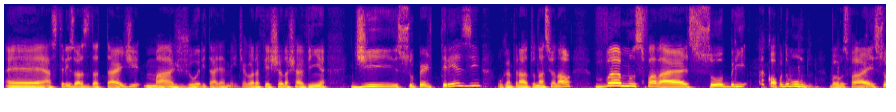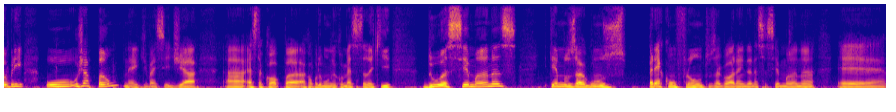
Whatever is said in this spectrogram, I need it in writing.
é, às 3 horas da tarde, majoritariamente. Agora fechando a chavinha de Super 13, o Campeonato Nacional, vamos falar sobre a Copa do Mundo. Vamos falar sobre o, o Japão, né, que vai sediar a, esta Copa, a Copa do Mundo que começa daqui duas semanas. E temos alguns pré-confrontos agora ainda nessa semana é,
